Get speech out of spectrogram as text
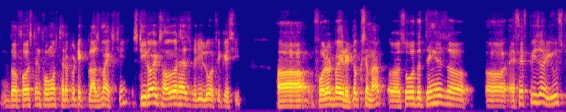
the first and foremost therapeutic plasma exchange. Steroids, however, has very low efficacy, uh, followed by rituximab. Uh, so the thing is, FFPs are used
